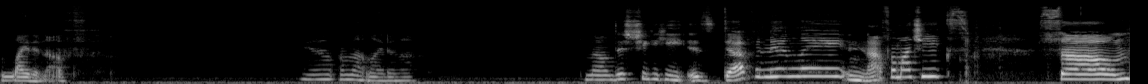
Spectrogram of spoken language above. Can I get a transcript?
light enough. Yeah, I'm not light enough. No, this cheeky heat is definitely not for my cheeks. So,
